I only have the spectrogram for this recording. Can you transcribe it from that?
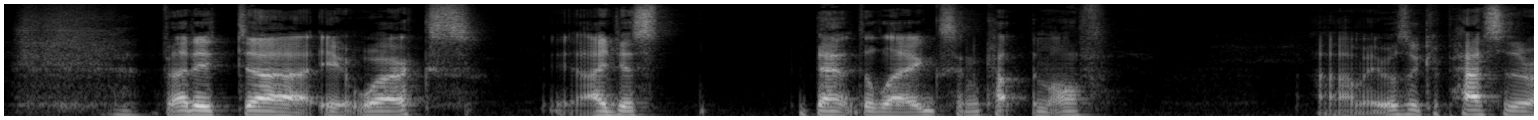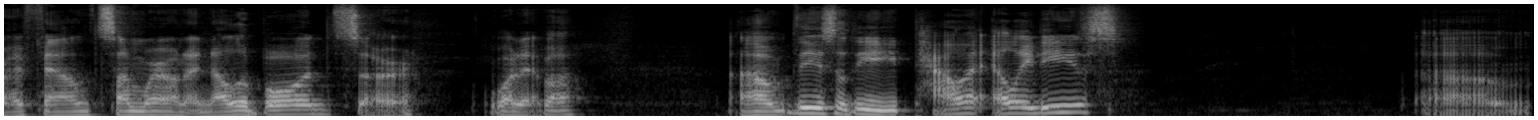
but it uh, it works. I just bent the legs and cut them off. Um, it was a capacitor I found somewhere on another board, so whatever. Um, these are the power LEDs. Um,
